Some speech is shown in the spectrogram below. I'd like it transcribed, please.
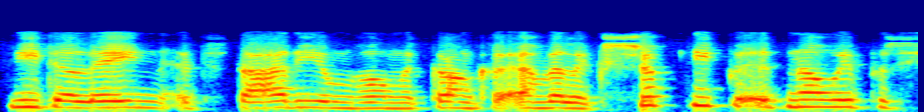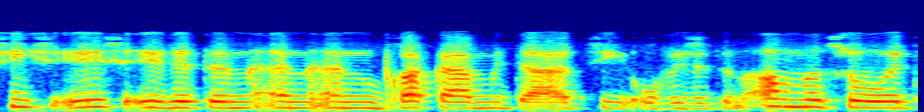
Niet alleen het stadium van de kanker en welk subtype het nou weer precies is. Is het een, een, een BRCA-mutatie of is het een ander soort?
